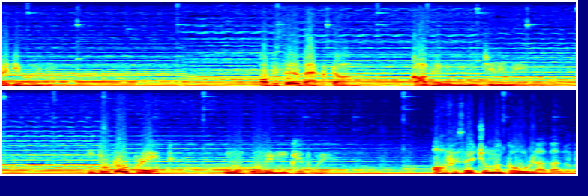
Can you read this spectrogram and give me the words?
রেডি হয়ে নিল। অফিসের ব্যাগটা কাঁধে নিয়ে নিচে নেমে এলো। দুটো ব্রেড কোনো ক্রমে মুখে পড়ে অফিসের জন্য দৌড় লাগালো।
